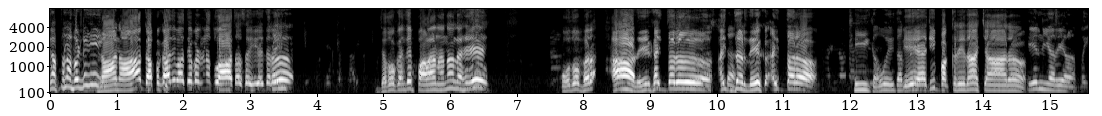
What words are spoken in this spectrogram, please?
ਗੱਪ ਨਾ ਵੱਢ ਜੀ। ਨਾ ਨਾ ਗੱਪ ਕਾਦੇ ਵਾਸਤੇ ਪੜਨਾ ਤੂੰ ਆ ਤਾਂ ਸਹੀ ਇੱਧਰ। ਜਦੋਂ ਕਹਿੰਦੇ ਪਾਲਾ ਨਾ ਨਾ ਲਹੇ ਉਦੋਂ ਫਿਰ ਆ ਦੇਖ ਇੱਧਰ ਇੱਧਰ ਦੇਖ ਇੱਧਰ। ਠੀਕ ਆ ਉਹ ਇਹ ਗੱਲ ਇਹ ਹੈ ਜੀ ਬੱਕਰੇ ਦਾ ਅਚਾਰ। ਇਹ ਨਜ਼ਾਰੇ ਵਾਲਾ ਭਾਈ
